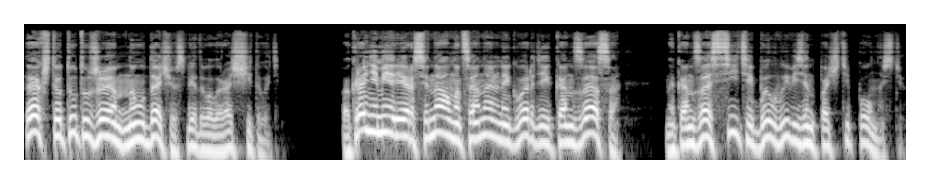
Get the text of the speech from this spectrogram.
Так что тут уже на удачу следовало рассчитывать. По крайней мере, арсенал Национальной гвардии Канзаса на Канзас-Сити был вывезен почти полностью.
